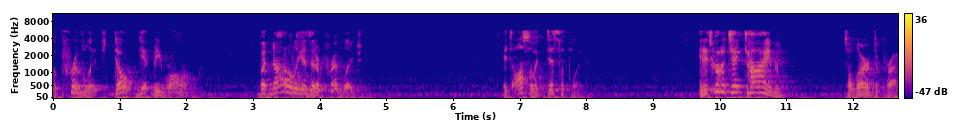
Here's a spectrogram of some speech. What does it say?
a privilege. Don't get me wrong. But not only is it a privilege, it's also a discipline. And it's going to take time to learn to pray.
